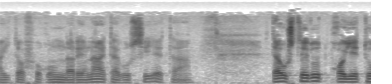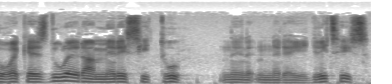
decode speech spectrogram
Aito Forundarena eta guzi, eta eta uste dut proiektu horrek ez duela merezitu nire, nire iritziz,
